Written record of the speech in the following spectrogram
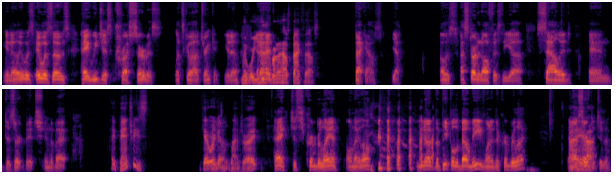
You know, it was it was those. Hey, we just crushed service. Let's go out drinking. You know, mean, were you And I had- front of the house, back of the house? back house. Yeah, I was. I started off as the uh, salad and dessert bitch in the back. Hey, pantries. You gotta work You it sometimes, right? Hey, just creme brulee all night long. you know, the people of Belle Meade wanted their creme brulee, and I, I, served uh, it to them.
